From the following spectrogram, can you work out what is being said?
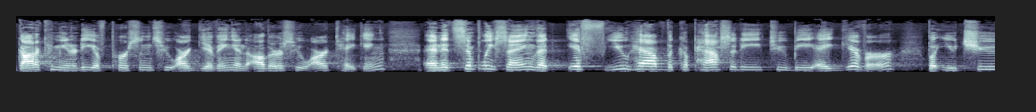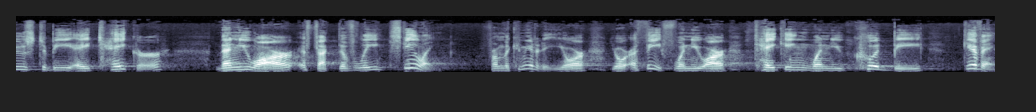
got a community of persons who are giving and others who are taking. And it's simply saying that if you have the capacity to be a giver, but you choose to be a taker, then you are effectively stealing from the community. You're, you're a thief when you are taking when you could be giving.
